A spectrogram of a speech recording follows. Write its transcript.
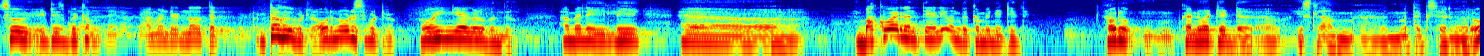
ಸೊ ಇಟ್ ಈಸ್ ಬಿಕಮ್ ತೆಗೆದ್ಬಿಟ್ರು. ಅವ್ರು ನೋಡಿಸ್ಬಿಟ್ರು. ರೋಹಿಂಗ್ಯಾಗಳು ಬಂದರು. ಆಮೇಲೆ ಇಲ್ಲಿ ಬಕ್ವಾರ್ ಬಕ್ವರ್ ಅಂತೇಳಿ ಒಂದು ಕಮ್ಯುನಿಟಿ ಇದೆ. ಅವರು ಕನ್ವರ್ಟೆಡ್ ಇಸ್ಲಾಂ ಆ, ಮತಕ್ಕೆ ಸೇರಿದವರು.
